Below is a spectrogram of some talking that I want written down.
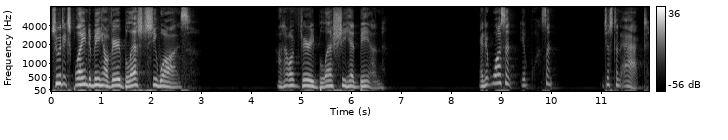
She would explain to me how very blessed she was, and how very blessed she had been. And it wasn't it wasn't just an act.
